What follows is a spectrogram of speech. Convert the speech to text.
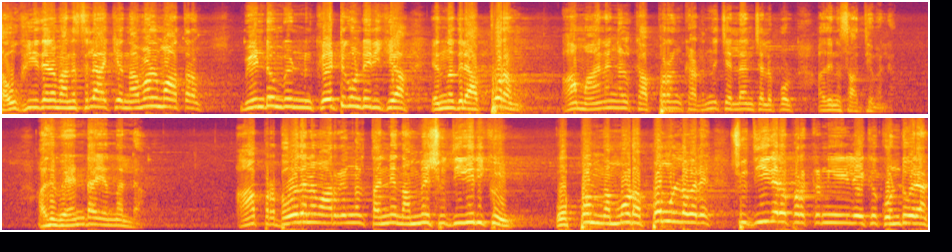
തൗഹീദിനെ മനസ്സിലാക്കിയ നമ്മൾ മാത്രം വീണ്ടും വീണ്ടും കേട്ടുകൊണ്ടിരിക്കുക എന്നതിലപ്പുറം ആ മാനങ്ങൾക്കപ്പുറം കടന്നു ചെല്ലാൻ ചിലപ്പോൾ അതിന് സാധ്യമല്ല. അത് വേണ്ട എന്നല്ല. ആ പ്രബോധന മാർഗങ്ങൾ തന്നെ നമ്മെ ശുദ്ധീകരിക്കുകയും ഒപ്പം നമ്മോടൊപ്പമുള്ളവരെ ശുദ്ധീകര പ്രക്രിയയിലേക്ക് കൊണ്ടുവരാൻ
